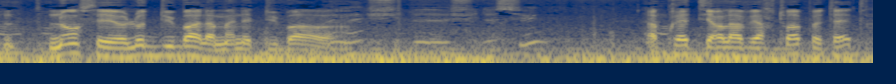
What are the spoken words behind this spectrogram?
Alors, attends. Non, c'est l'autre du bas, la manette du bas. Ouais, ouais, je suis, de- je suis dessus. Après, tire-la vers toi, peut-être.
